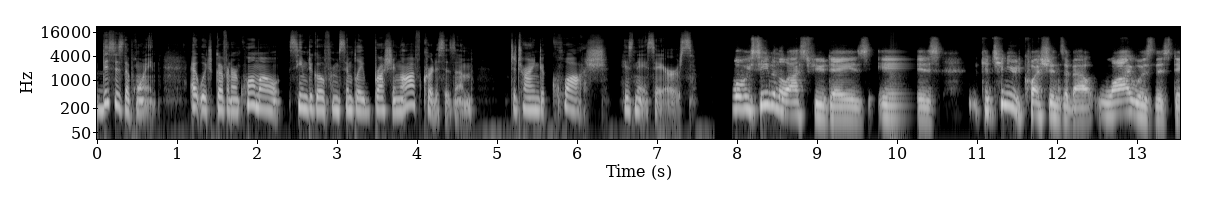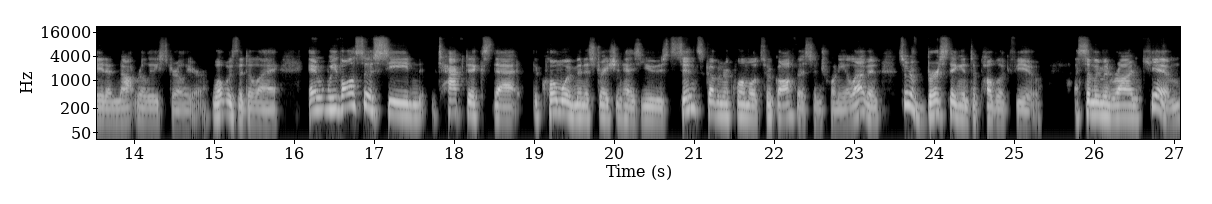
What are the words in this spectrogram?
This is the point at which Governor Cuomo seemed to go from simply brushing off criticism to trying to quash his naysayers what we've seen in the last few days is continued questions about why was this data not released earlier? What was the delay? And we've also seen tactics that the cuomo administration has used since governor cuomo took office in 2011 sort of bursting into public view. Assemblyman ron kim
